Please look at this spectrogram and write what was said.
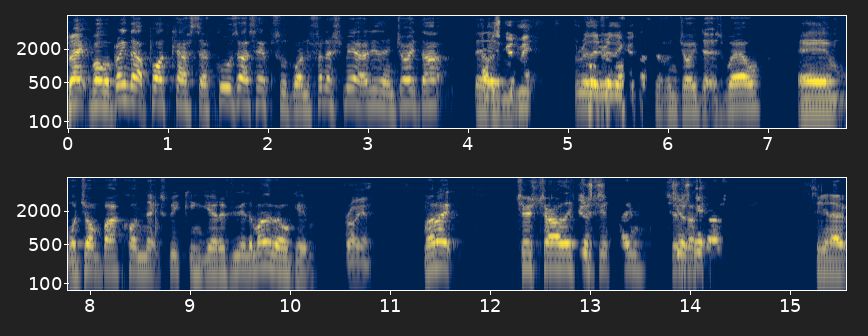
Right, well, we'll bring that podcast to a close. That's episode one finished, mate. I really enjoyed that. that was Um, good, mate. Really, really good. I've enjoyed it as well. Um, we'll jump back on next week and get a review of the Motherwell game. Brilliant. All right. Cheers, Charlie. Cheers, Cheers. for your time. Cheers, mate. See you now.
